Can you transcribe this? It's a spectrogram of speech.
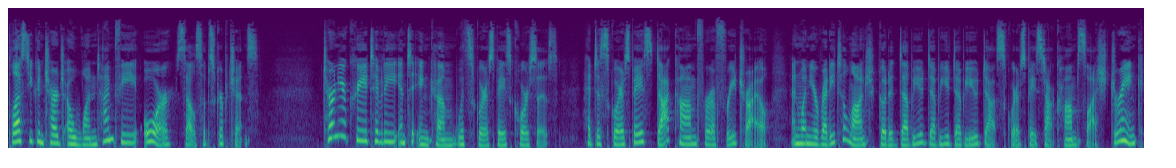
Plus, you can charge a one time fee or sell subscriptions. Turn your creativity into income with Squarespace courses. Head to squarespace.com for a free trial, and when you're ready to launch, go to www.squarespace.com/drink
